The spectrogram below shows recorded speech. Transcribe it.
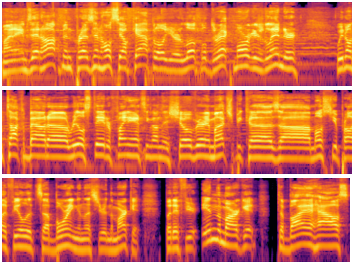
My name's Ed Hoffman, President Wholesale Capital, your local direct mortgage lender. We don't talk about uh, real estate or financing on this show very much because uh, most of you probably feel it's uh, boring unless you're in the market. But if you're in the market to buy a house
